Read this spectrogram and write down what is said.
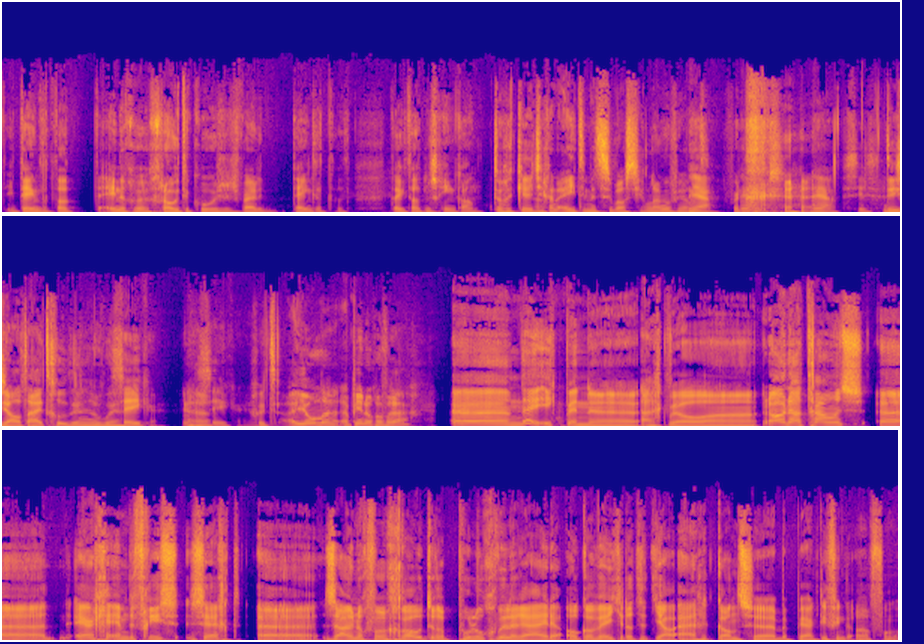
ik denk dat dat de enige grote koers is waar ik denk dat, dat, dat ik dat misschien kan. Toch een keertje gaan eten met Sebastian Langeveld. Ja, Voor de ja. precies. Die is altijd goed in Roubaix. Zeker. Ja, Ja. zeker. Goed. Jonne, heb je nog een vraag? Eh, nee, ik ben eh, eigenlijk wel. eh, Oh, nou trouwens, eh, RGM de Vries zegt: eh, zou je nog voor een grotere ploeg willen rijden? Ook al weet je dat het jouw eigen kansen beperkt. Die vind ik, vond-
